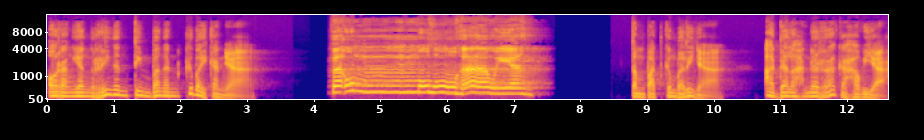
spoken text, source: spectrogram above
orang yang ringan timbangan kebaikannya, Tempat kembalinya adalah neraka Hawiyah.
